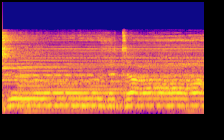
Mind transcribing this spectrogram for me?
to the dark.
